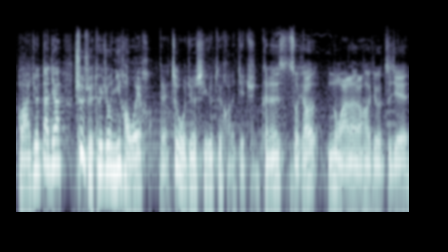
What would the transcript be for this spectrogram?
好吧？就是大家顺水推舟，你好我也好，对。这我觉得是一个最好的结局。可能索肖弄完了，然后就直接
